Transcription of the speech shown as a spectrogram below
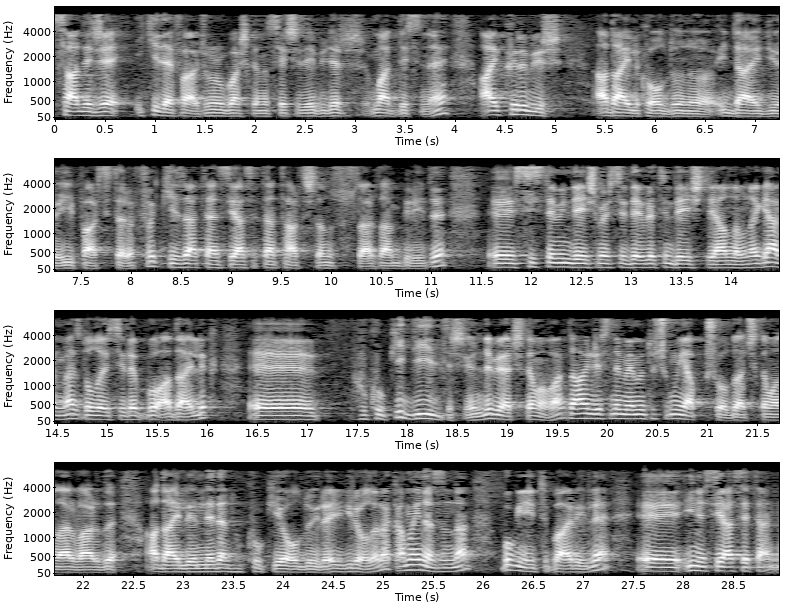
sadece iki defa Cumhurbaşkanı seçilebilir maddesine aykırı bir adaylık olduğunu iddia ediyor İyi Parti tarafı ki zaten siyasetten tartışılan hususlardan biriydi. E, sistemin değişmesi, devletin değiştiği anlamına gelmez. Dolayısıyla bu adaylık e, hukuki değildir yönünde bir açıklama var. Daha öncesinde Mehmet Uçum'un yapmış olduğu açıklamalar vardı. Adaylığın neden hukuki olduğuyla ilgili olarak ama en azından bugün itibariyle e, yine siyaseten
